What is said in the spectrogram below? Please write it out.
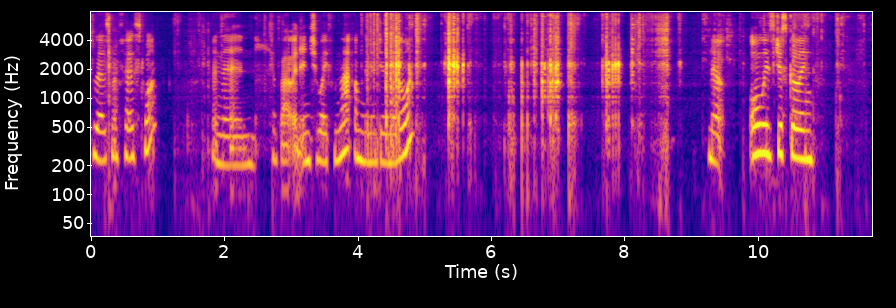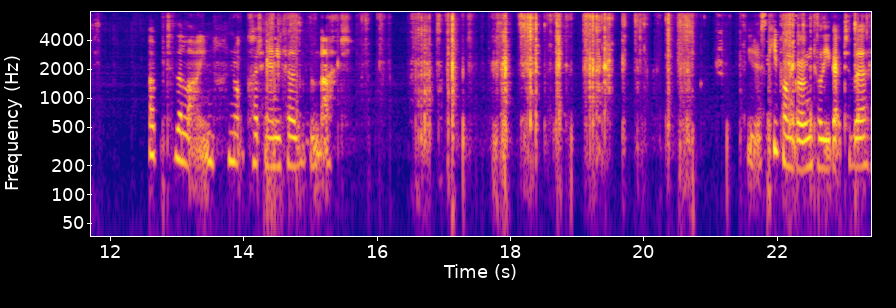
So there's my first one and then about an inch away from that I'm going to do another one. Now always just going up to the line, not cutting any further than that. You just keep on going until you get to the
